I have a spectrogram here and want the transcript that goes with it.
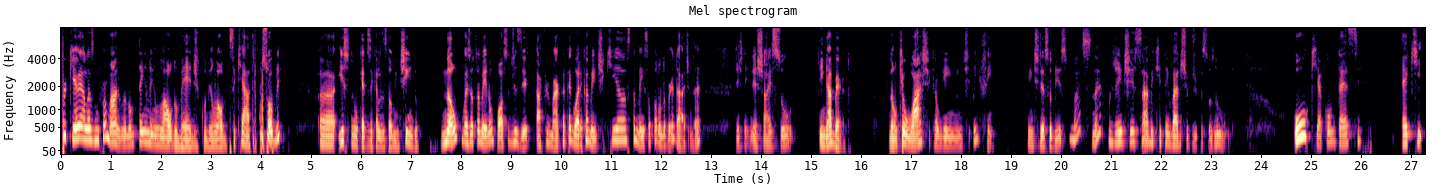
Porque elas me informaram. Eu não tenho nenhum laudo médico, nenhum laudo psiquiátrico sobre. Uh, isso não quer dizer que elas estão mentindo? Não, mas eu também não posso dizer, afirmar categoricamente que elas também estão falando a verdade, né? A gente tem que deixar isso em aberto. Não que eu ache que alguém mente, enfim, mentiria sobre isso, mas, né, a gente sabe que tem vários tipos de pessoas no mundo. O que acontece é que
